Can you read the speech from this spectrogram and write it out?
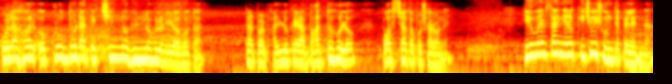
কোলাহল ও ক্রুদ্ধ ডাকে ছিন্ন ভিন্ন হলো নীরবতা। তারপর ভাল্লুকেরা বাধ্য হলো পশ্চাৎ অপসারণে। হিউম্যান সাং যেন কিছুই শুনতে পেলেন না।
